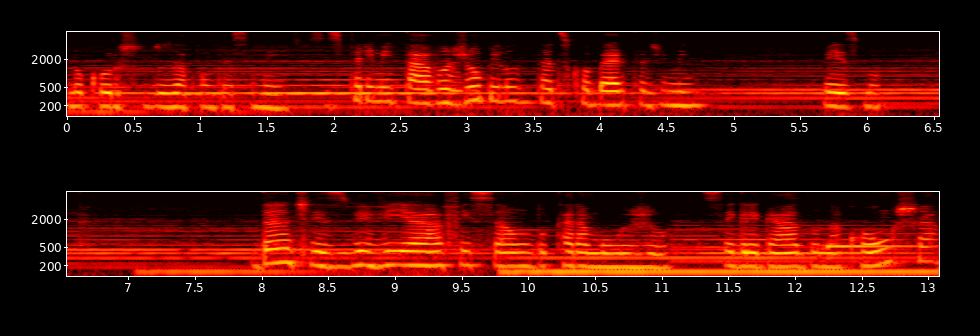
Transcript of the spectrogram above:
no curso dos acontecimentos. Experimentava o júbilo da descoberta de mim mesmo. Dantes vivia a afeição do caramujo segregado na concha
